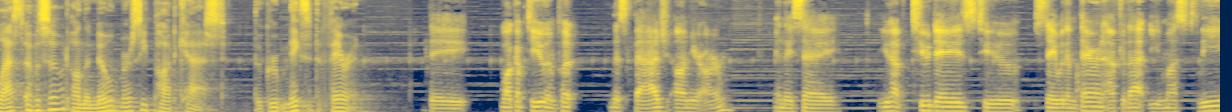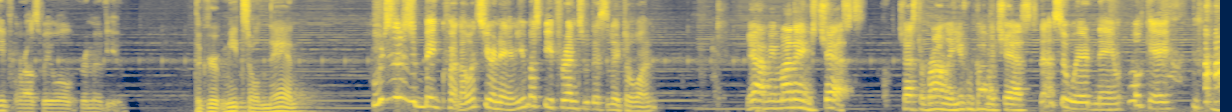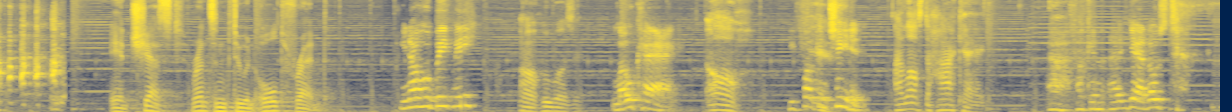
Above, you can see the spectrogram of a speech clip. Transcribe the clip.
Last episode on the No Mercy podcast. The group makes it to Theron. They walk up to you and put this badge on your arm, and they say, You have two days to stay within Theron. After that, you must leave, or else we will remove you. The group meets old Nan. Who's this big fella? What's your name? You must be friends with this little one. Yeah, I mean, my name's Chest. Chester Bromley. You can call me Chest. That's a weird name. Okay. And Chest runs into an old friend. You know who beat me? Oh, who was it? Locag. Oh, He fucking Yeah. cheated. I lost a high keg. Ah, fucking, uh, yeah, those two.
